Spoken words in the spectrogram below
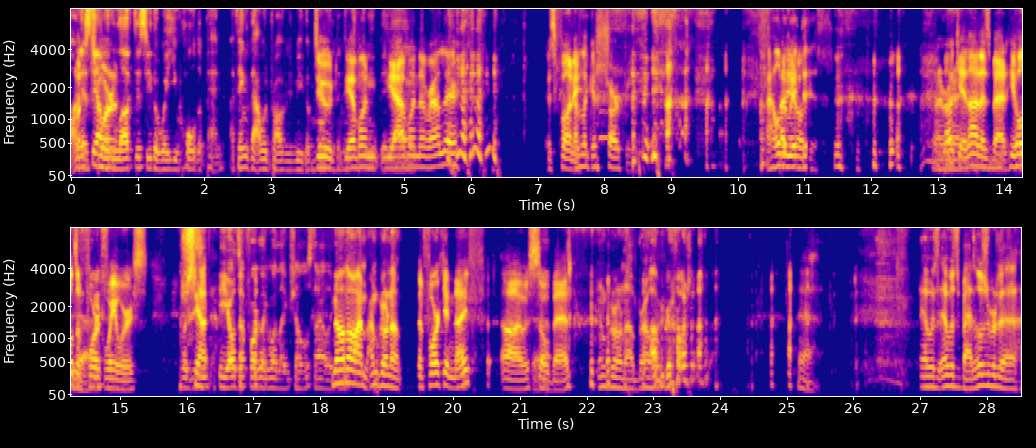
Honestly, it's I would love to see the way you hold a pen. I think that would probably be the most Dude, do you have one? Do you have ever. one around there? It's funny. I'm like a sharpie. yeah. I hold How it do like you- this. okay, not as bad. He holds a fork way worse. What does Yeah. he, he holds a fork like what, like shovel style? Like No, that? no, I'm I'm grown up. The fork and knife. Oh, it was so bad. I'm grown up, bro. I'm grown up. Yeah. It was it was bad. Those were the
